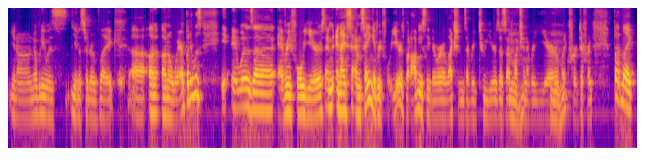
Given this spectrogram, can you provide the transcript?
You know, nobody was, you know, sort of like uh, un- unaware, but it was, it, it was uh, every four years, and and I, I'm saying every four years, but obviously there were elections every two years. There's an Mhm. election every year, Mhm. like for different. But like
